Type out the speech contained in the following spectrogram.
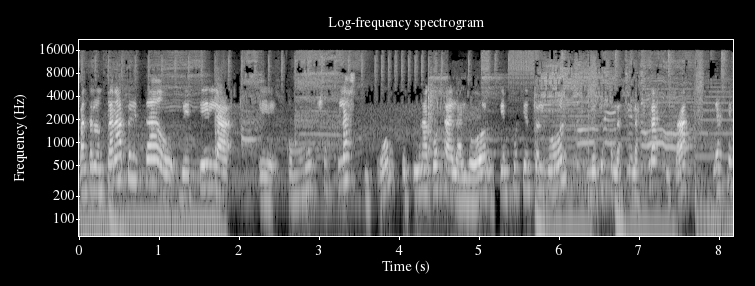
pantalón tan apretado de tela eh, con mucho plástico, porque una cosa es el algodón, 100% algodón, y lo otro son las telas plásticas, le hace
